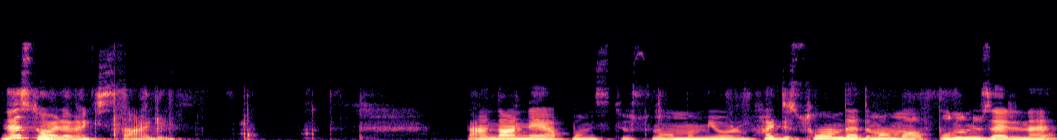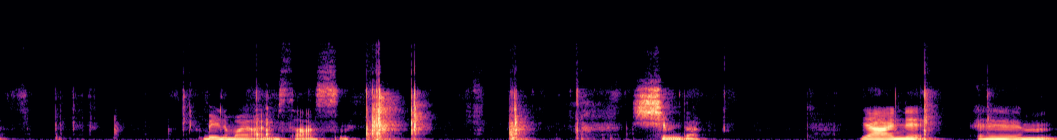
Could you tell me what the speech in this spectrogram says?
Ne söylemek isterdin? Benden ne yapmamı istiyorsun anlamıyorum. Hadi son dedim ama bunun üzerine benim hayalim sensin. Şimdi yani em,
